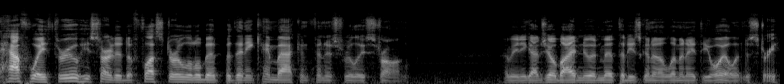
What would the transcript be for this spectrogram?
halfway through, he started to fluster a little bit, but then he came back and finished really strong. I mean, he got Joe Biden to admit that he's going to eliminate the oil industry.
